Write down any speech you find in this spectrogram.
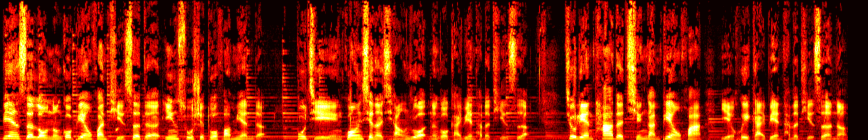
变色龙能够变换体色的因素是多方面的，不仅光线的强弱能够改变它的体色，就连它的情感变化也会改变它的体色呢。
